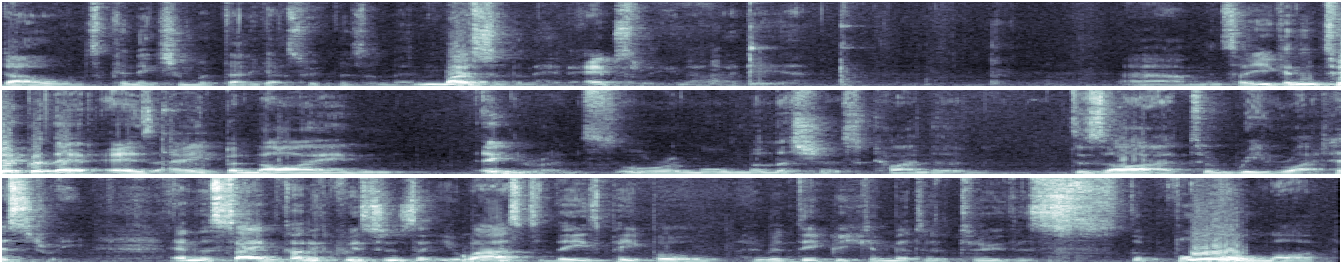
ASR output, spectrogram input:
Dawood's connection with Tariqat Sufism, and most of them have absolutely no idea. Um, and so you can interpret that as a benign ignorance or a more malicious kind of desire to rewrite history. And the same kind of questions that you ask to these people who are deeply committed to this, the form of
